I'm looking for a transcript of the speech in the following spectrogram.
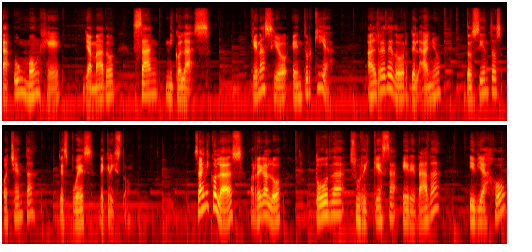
a un monje llamado San Nicolás que nació en Turquía alrededor del año 280 después de Cristo. San Nicolás regaló toda su riqueza heredada y viajó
